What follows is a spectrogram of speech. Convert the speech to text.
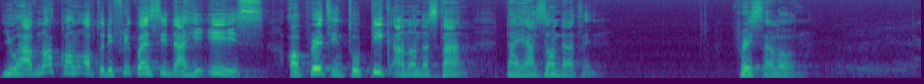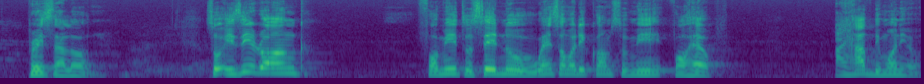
you have not come up to the frequency that He is operating to pick and understand that He has done that thing. Praise the Lord. Praise the Lord. So is it wrong for me to say no when somebody comes to me for help? I have the money. oh.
